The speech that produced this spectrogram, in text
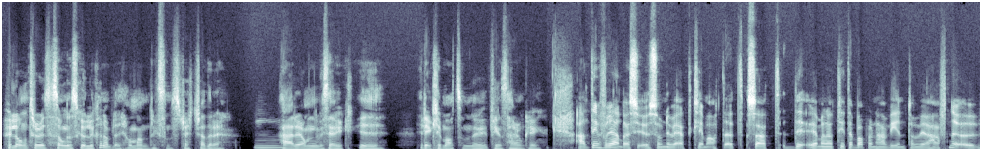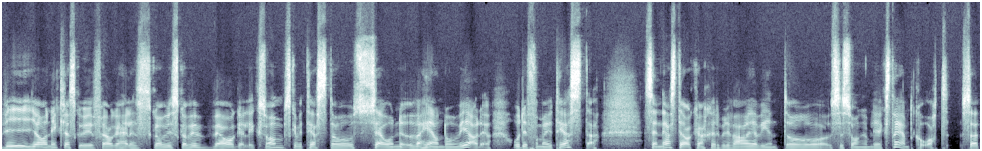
Hur lång tror du säsongen skulle kunna bli om man liksom stretchade det? Mm. Här, om vi ser i i det klimat som det finns här omkring. Allting förändras ju som ni vet, klimatet. Så att det, jag menar, titta bara på den här vintern vi har haft nu. Vi, jag och Niklas ska ju fråga hela ska vi, ska vi våga liksom? Ska vi testa och så nu? Vad händer om vi gör det? Och det får man ju testa. Sen nästa år kanske det blir varje vinter och säsongen blir extremt kort. Så att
